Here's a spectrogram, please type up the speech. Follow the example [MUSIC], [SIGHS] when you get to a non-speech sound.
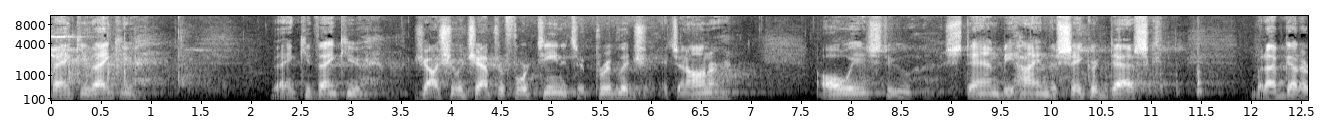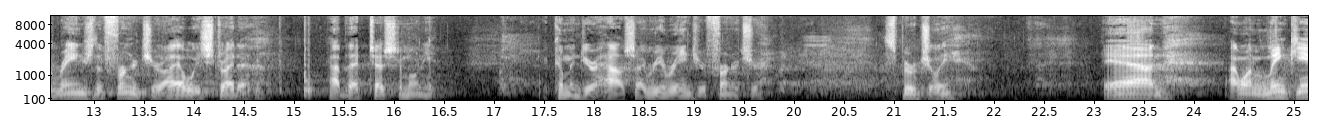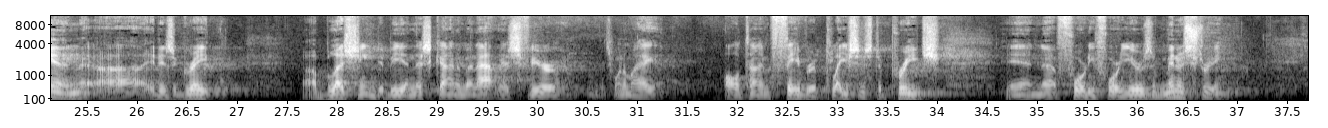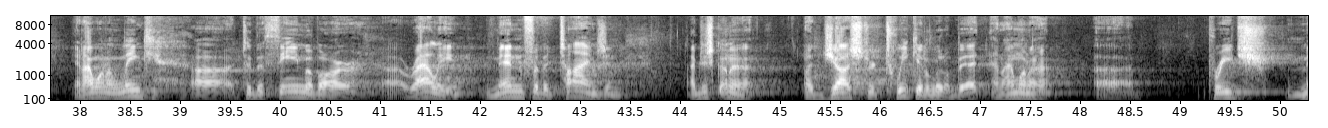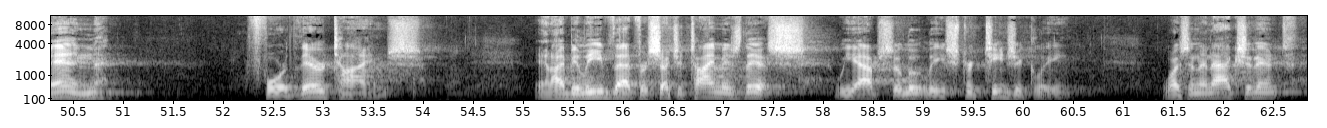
Thank you, thank you. Thank you, thank you. Joshua chapter 14, it's a privilege, it's an honor always to stand behind the sacred desk, but I've got to arrange the furniture. I always try to have that testimony. I come into your house, I rearrange your furniture spiritually. And I want to link in. Uh, it is a great uh, blessing to be in this kind of an atmosphere. It's one of my all time favorite places to preach in uh, 44 years of ministry. And I want to link uh, to the theme of our uh, rally, Men for the Times. And I'm just going to adjust or tweak it a little bit. And I want to uh, preach men for their times and I believe that for such a time as this, we absolutely strategically wasn't an accident,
